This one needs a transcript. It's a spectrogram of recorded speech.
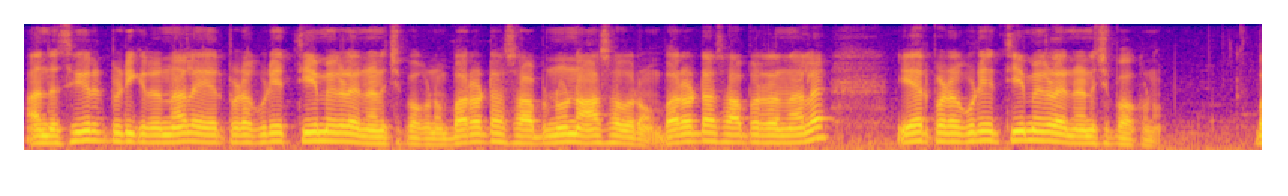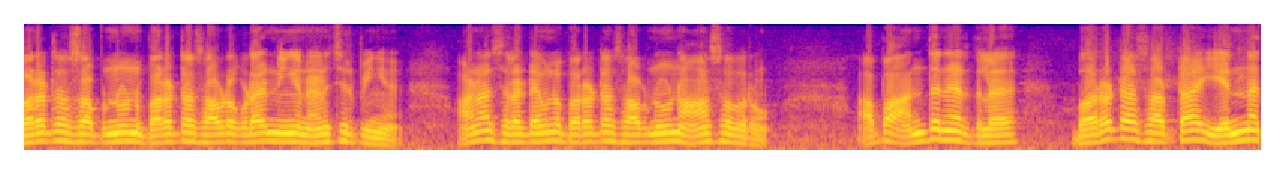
அந்த சிகரெட் பிடிக்கிறதுனால ஏற்படக்கூடிய தீமைகளை நினச்சி பார்க்கணும். பரோட்டா சாப்பிடணுன்னு ஆசை வரும். பரோட்டா சாப்பிட்றதுனால ஏற்படக்கூடிய தீமைகளை நினச்சி பார்க்கணும். பரோட்டா சாப்பிட்ணுன்னு பரோட்டா சாப்பிடக்கூடாதுன்னு நீங்கள் நினச்சிருப்பீங்க. ஆனால் சில டைமில் பரோட்டா சாப்பிட்ணுன்னு ஆசை வரும். அப்போ அந்த நேரத்தில் பரோட்டா சாப்பிட்டா என்ன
